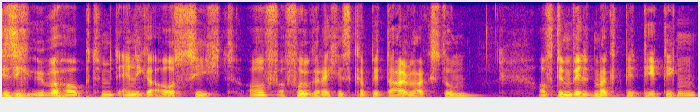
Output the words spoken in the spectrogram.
die sich überhaupt mit einiger Aussicht auf erfolgreiches Kapitalwachstum auf dem Weltmarkt betätigen,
